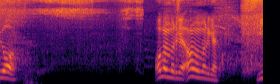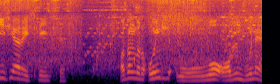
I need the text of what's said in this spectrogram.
Yo. Al onları gel al onları gel. Bir işe yarar hiç değilse. Adamlar oyun kişi... Oo abim bu ne?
